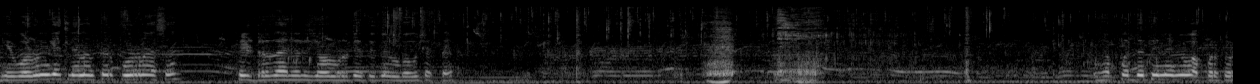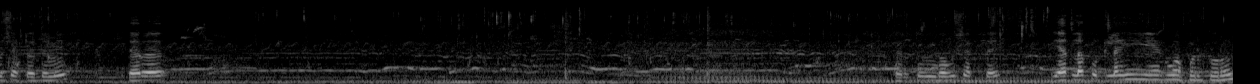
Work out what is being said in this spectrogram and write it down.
हे वळून घेतल्यानंतर पूर्ण असं फिल्टर झालेलं जेवण येते तुम्ही बघू शकता ह्या पद्धतीने मी वापर करू शकता तुम्ही. तर तर तुम्ही बघू शकताय यातला कुठलाही एक वापर करून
